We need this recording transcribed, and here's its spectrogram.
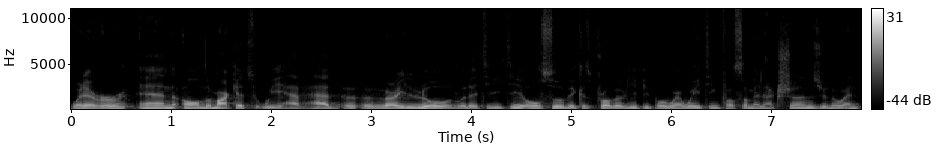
whatever. And on the markets, we have had a, a, very low volatility also because probably people were waiting for some elections, you know, and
